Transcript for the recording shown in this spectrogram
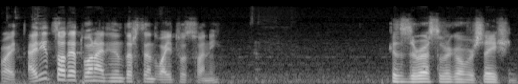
Right, I did saw that one. I didn't understand why it was funny. Because the rest of the conversation.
